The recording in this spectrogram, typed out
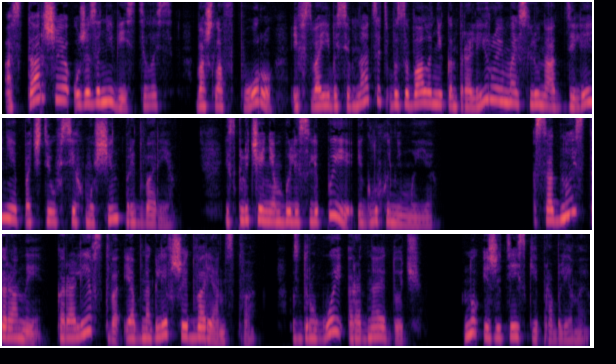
А старшая уже заневестилась, вошла в пору и в свои 18 вызывала неконтролируемое слюноотделение почти у всех мужчин при дворе. Исключением были слепые и глухонемые. С одной стороны – королевство и обнаглевшее дворянство, с другой – родная дочь ну и житейские проблемы.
